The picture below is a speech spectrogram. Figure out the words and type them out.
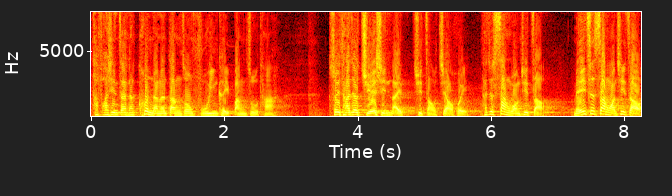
她发现在那困难的当中，福音可以帮助她，所以她就决心来去找教会，她就上网去找。每一次上网去找，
